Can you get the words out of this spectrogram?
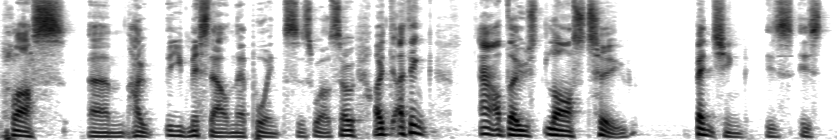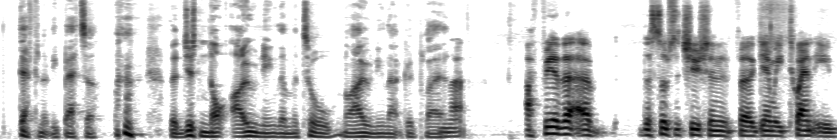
plus um, hope you've missed out on their points as well. So I, I think out of those last two, benching is is definitely better than just not owning them at all, not owning that good player. I fear that uh, the substitution for game week 20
